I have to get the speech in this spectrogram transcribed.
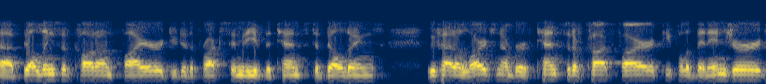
uh, buildings have caught on fire due to the proximity of the tents to buildings. We've had a large number of tents that have caught fire. People have been injured.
